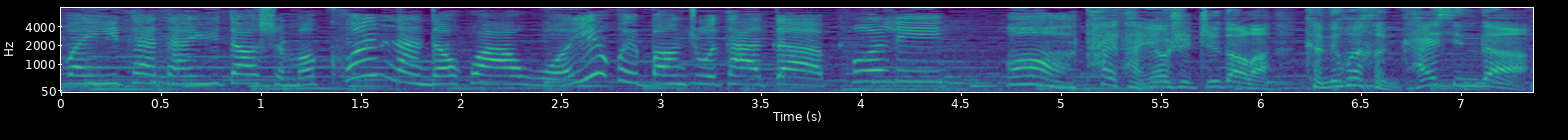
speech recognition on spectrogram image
万一泰坦遇到什么困难的话，我也会帮助他的，波利。哦，泰坦要是知道了，肯定会很开心的。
